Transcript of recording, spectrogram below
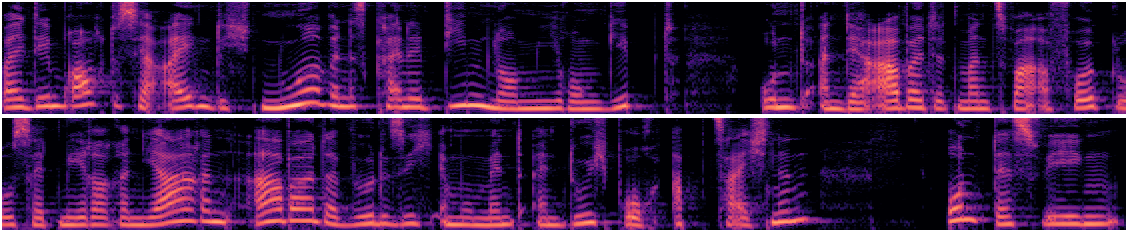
weil den braucht es ja eigentlich nur, wenn es keine DIEM-Normierung gibt. Und an der arbeitet man zwar erfolglos seit mehreren Jahren, aber da würde sich im Moment ein Durchbruch abzeichnen. Und deswegen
